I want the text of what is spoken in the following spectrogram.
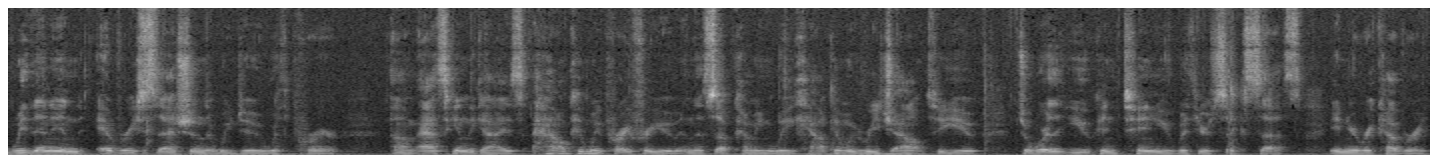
We then end every session that we do with prayer, um, asking the guys, how can we pray for you in this upcoming week? How can we reach out to you to where that you continue with your success in your recovery?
